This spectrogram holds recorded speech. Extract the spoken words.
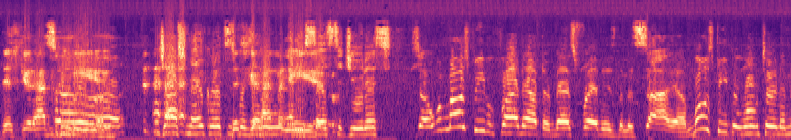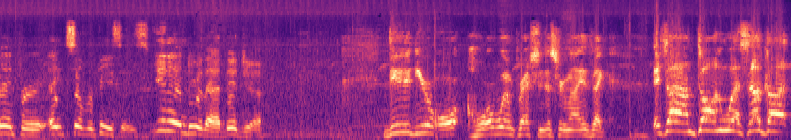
This could happen So, to you. uh, Josh Mankiewicz is This could presenting, to and he you. says to Judas, "So when most people find out their best friend is the Messiah, most people won't turn him in for eight silver pieces. You didn't do that, did you?" Dude, your horrible impression just reminds me like, it's I'm Don West. I got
